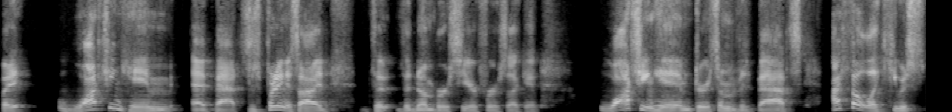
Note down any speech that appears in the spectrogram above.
but watching him at bats, just putting aside the, the numbers here for a second, watching him during some of his bats, I felt like he was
